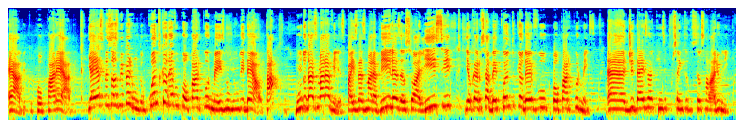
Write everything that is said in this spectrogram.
é hábito, poupar é hábito. E aí as pessoas me perguntam quanto que eu devo poupar por mês no mundo ideal, tá? Mundo das Maravilhas, País das Maravilhas, eu sou Alice e eu quero saber quanto que eu devo poupar por mês. É de 10 a 15% do seu salário líquido.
